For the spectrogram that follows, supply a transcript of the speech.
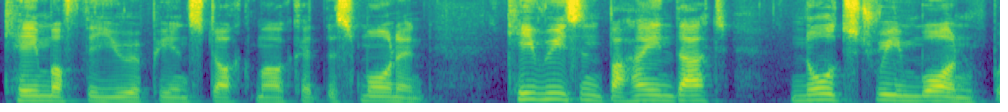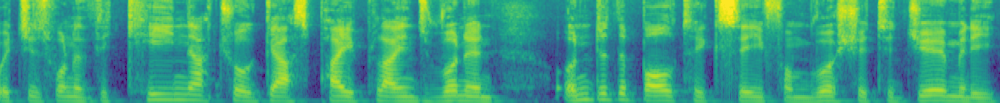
came off the European stock market this morning. Key reason behind that Nord Stream 1, which is one of the key natural gas pipelines running under the Baltic Sea from Russia to Germany,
